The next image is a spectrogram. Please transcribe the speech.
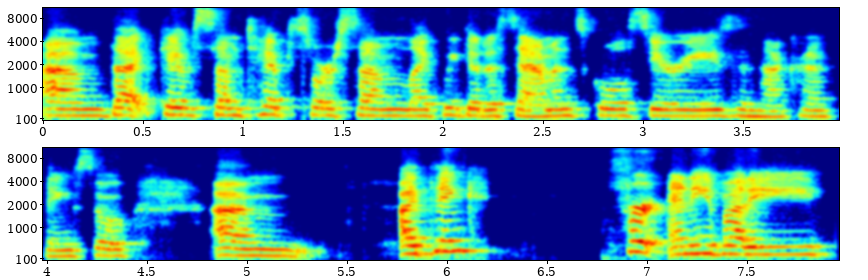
um, that gives some tips or some, like we did a salmon school series and that kind of thing. So um, I think for anybody,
